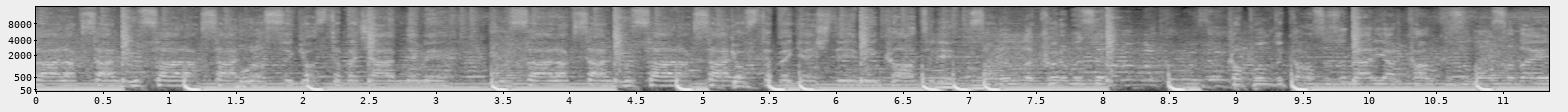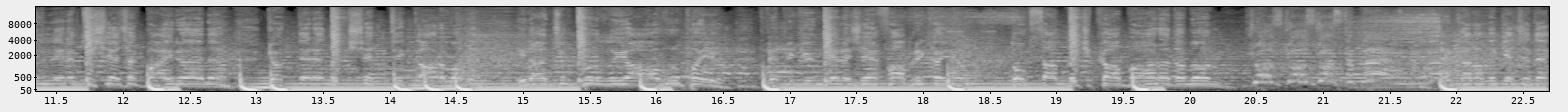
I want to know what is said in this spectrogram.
Gürsel Aksel, Gürsel Aksel Burası Göztepe cehennemi. Gürsel Aksel, Gürsel Aksel Göztepe gençliğimin katili. Sarılı kırmızı. Kapıldı kansızın her yer. Kan kızıl olsa da ellerim taşıyacak bayrağını. Göklere nakış ettik armanı. İnancım kuruluyor Avrupa'yı. Ve bir gün geleceğe fabrikayım. 90 dakika bağır adamın Göz göz Göztepe. Ne karanlık gecede.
